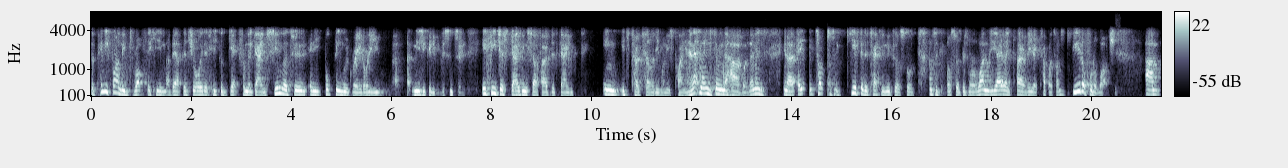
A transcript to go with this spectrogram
the penny finally dropped for him about the joy that he could get from the game, similar to any book he would read or any uh, music that he would listen to, if he just gave himself over to the game in its totality when he's playing. And that means doing the hard work. That means, you know, Thomas a gifted attacking midfield, scored tons of goals for Brisbane, won the A-League Player of the Year a couple of times. It's beautiful to watch. Um,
